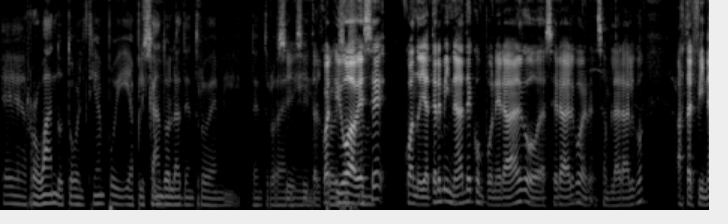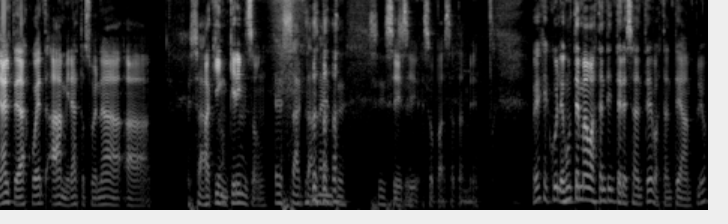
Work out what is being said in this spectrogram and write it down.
eh, robando todo el tiempo y aplicándolas dentro de mi dentro de sí, sí, tal cual. Digo, a veces cuando ya terminas de componer algo o de hacer algo, de ensamblar algo, hasta el final te das cuenta, ah, mira, esto suena a, a King Crimson. Exactamente. sí, sí, sí, eso pasa también. Oye, qué cool. Es un tema bastante interesante, bastante amplio,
